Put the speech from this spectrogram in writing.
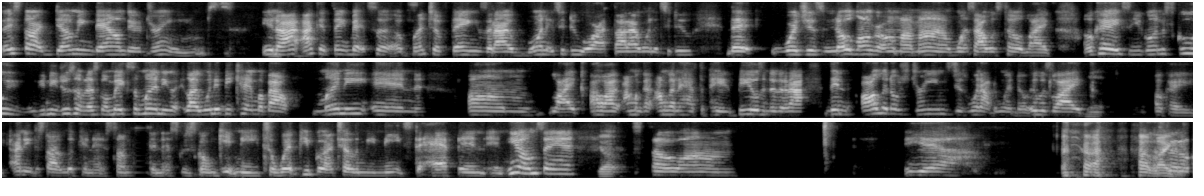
they start dumbing down their dreams you know I, I could think back to a bunch of things that i wanted to do or i thought i wanted to do that were just no longer on my mind once i was told like okay so you're going to school you, you need to do something that's going to make some money like when it became about money and um like oh I, am gonna I'm gonna have to pay bills and da, da, da. then all of those dreams just went out the window. It was like, yeah. Okay, I need to start looking at something that's just gonna get me to what people are telling me needs to happen, and you know what I'm saying? Yeah. So um, yeah. I like it.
